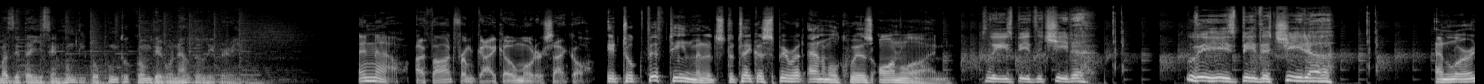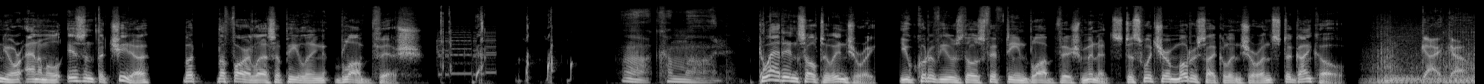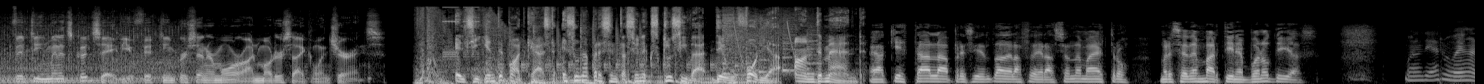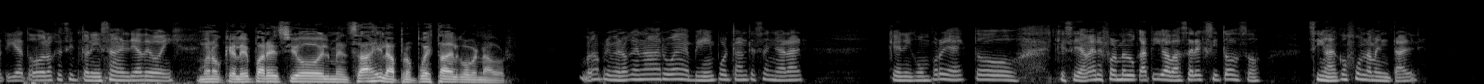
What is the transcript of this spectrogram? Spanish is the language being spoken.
Más detalles en homedepot.com diagonal delivery. And now, a thought from Geico Motorcycle. It took 15 minutes to take a spirit animal quiz online. Please be the cheetah. Please be the cheetah. And learn your animal isn't the cheetah, but the far less appealing blobfish. Oh, come on. To add insult to injury, you could have used those 15 blobfish minutes to switch your motorcycle insurance to Geico. Geico. 15 minutes could save you 15% or more on motorcycle insurance. El siguiente podcast es una presentación exclusiva de Euforia On Demand. Aquí está la presidenta de la Federación de Maestros, Mercedes Martínez. Buenos días. Buenos días, Rubén, a ti y a todos los que sintonizan el día de hoy. Bueno, ¿qué le pareció el mensaje y la propuesta del gobernador? Bueno, primero que nada, Rubén, es bien importante señalar que ningún proyecto que se llame reforma educativa va a ser exitoso sin algo fundamental.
